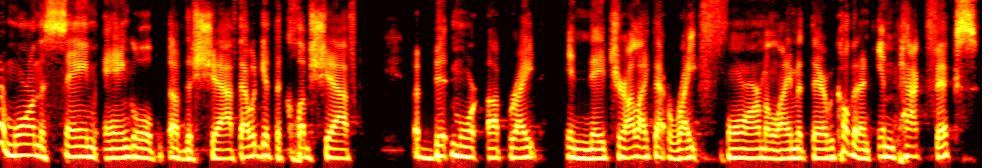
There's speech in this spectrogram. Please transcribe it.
kind of more on the same angle of the shaft. That would get the club shaft a bit more upright in nature. I like that right forearm alignment there. We call that an impact fix.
